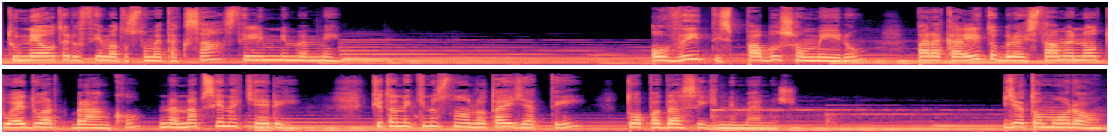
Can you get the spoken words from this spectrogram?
του νεότερου θύματος του Μεταξά στη λίμνη Μεμή. Ο δίτης Πάμπος Ομήρου παρακαλεί τον προϊστάμενο του Έντουαρτ Μπράνκο να ανάψει ένα κερί και όταν εκείνος τον ρωτάει γιατί, του απαντά συγκινημένος. «Για το μωρό,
